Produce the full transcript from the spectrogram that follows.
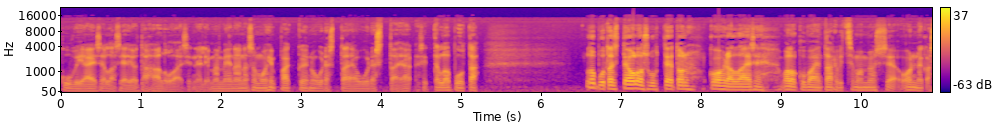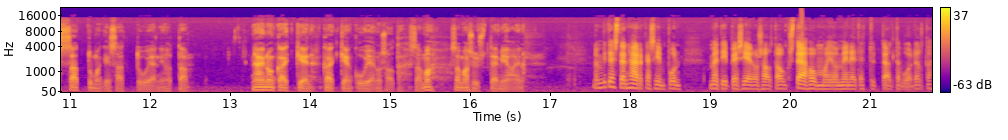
kuvia, ei sellaisia, joita haluaisin. Eli mä menen aina samoihin paikkoihin uudestaan ja uudestaan. Ja sitten lopulta, lopulta sitten olosuhteet on kohdalla ja se valokuvaajan tarvitsema myös se onnekas sattumakin sattuu. Ja niin, ota, näin on kaikkien, kaikkien kuvien osalta. Sama, sama systeemi aina. No miten tämän härkäsimpun mätipesien osalta, onko tämä homma jo menetetty tältä vuodelta?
